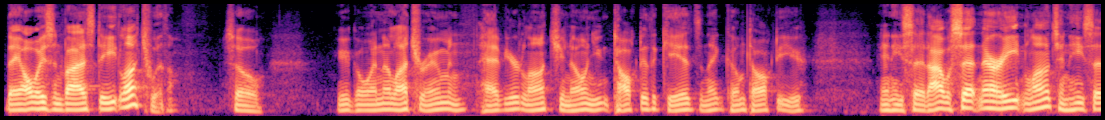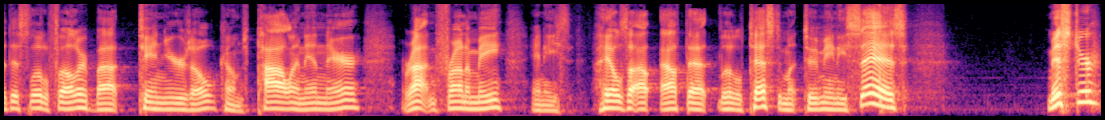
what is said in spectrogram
they always invite us to eat lunch with them. So you go in the lunchroom and have your lunch, you know, and you can talk to the kids and they can come talk to you. And he said, I was sitting there eating lunch, and he said, This little feller, about 10 years old, comes piling in there right in front of me, and he held out, out that little testament to me, and he says, Mister,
